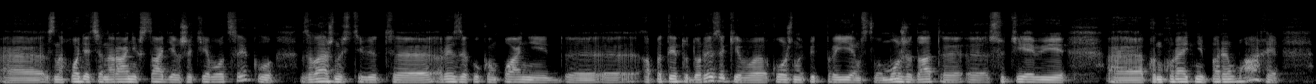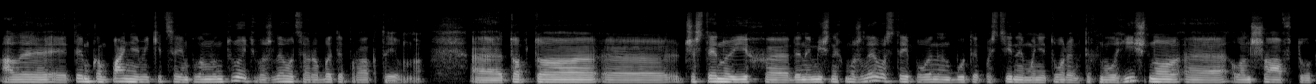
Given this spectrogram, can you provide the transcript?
е, знаходяться на ранніх стадіях життєвого циклу, в залежності від ризику компанії, апетиту до ризиків кожного підприємства, може дати суттєві конкурентні переваги, але тим компаніям, які це імплементують, важливо це робити проактивно. Тобто частиною їх динамічних можливостей повинен бути постійний моніторинг технологічного е, ландшафту,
